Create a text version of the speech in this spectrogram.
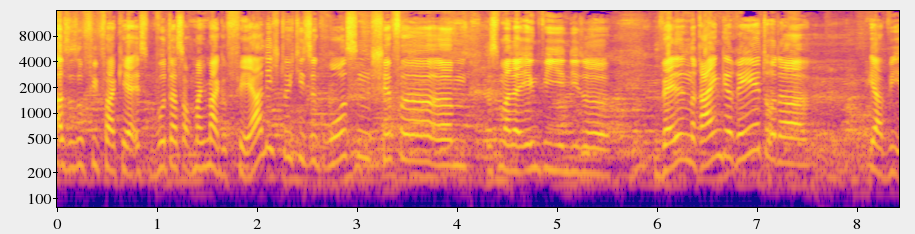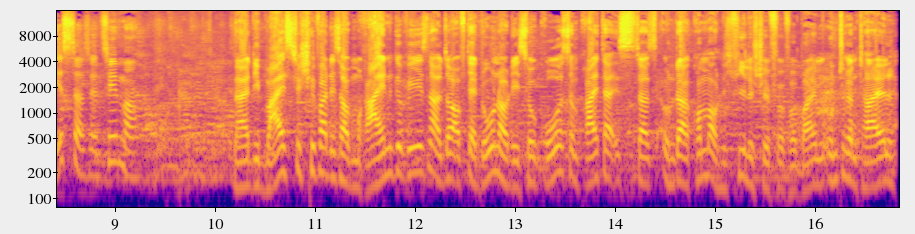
Also so viel Verkehr. Ist, wird das auch manchmal gefährlich durch diese großen Schiffe, ähm, dass man da irgendwie in diese Wellen reingerät oder ja, wie ist das? Erzähl mal. Na, die meiste Schifffahrt ist auf dem Rhein gewesen, also auf der Donau, die ist so groß und breiter ist das, und da kommen auch nicht viele Schiffe vorbei. Im unteren Teil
